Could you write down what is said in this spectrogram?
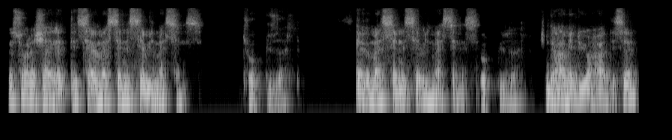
Ve sonra şair etti. Sevmezseniz sevilmezsiniz. Çok güzel. Sevmezseniz sevilmezsiniz. Çok güzel. Şimdi devam ediyor hadise.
